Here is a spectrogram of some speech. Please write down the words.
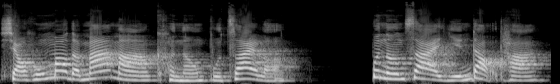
小红帽的妈妈可能不在了，不能再引导她。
